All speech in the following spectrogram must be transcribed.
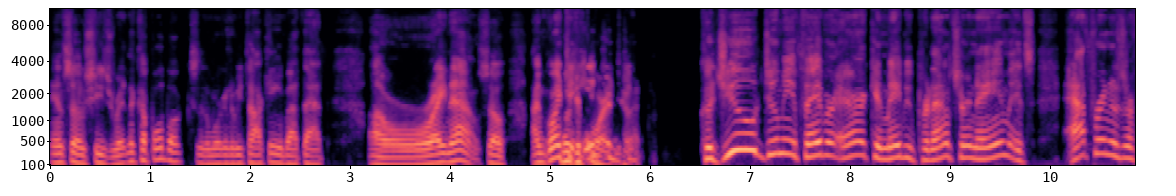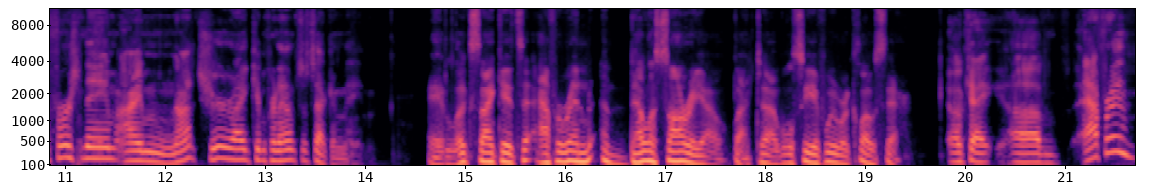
And so she's written a couple of books, and we're going to be talking about that uh, right now. So I'm going Looking to forward to it. Could you do me a favor, Eric, and maybe pronounce her name? It's Afrin is her first name. I'm not sure I can pronounce the second name. It looks like it's Afarin Bellisario, but uh, we'll see if we were close there. Okay. Um, Afrin?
